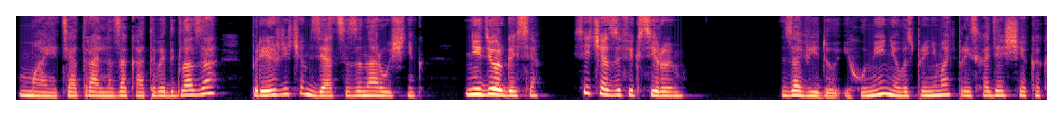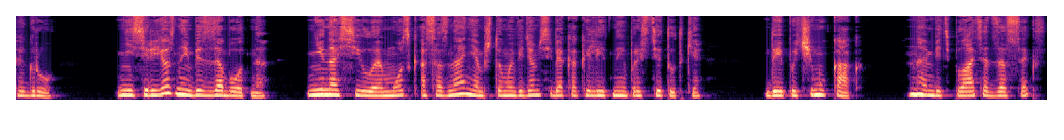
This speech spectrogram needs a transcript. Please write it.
Майя театрально закатывает глаза, прежде чем взяться за наручник. «Не дергайся, сейчас зафиксируем». Завидую их умению воспринимать происходящее как игру. Несерьезно и беззаботно, не насилуя мозг осознанием, что мы ведем себя как элитные проститутки. Да и почему как? Нам ведь платят за секс.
